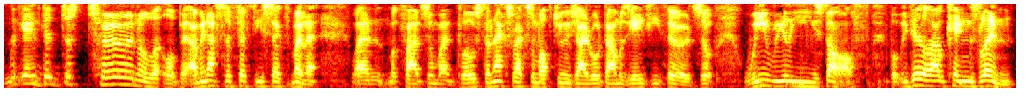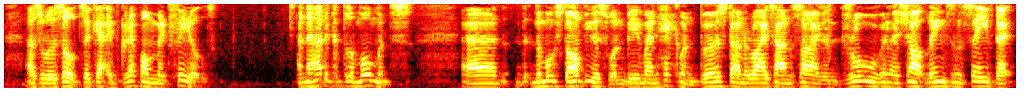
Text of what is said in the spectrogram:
the game did just turn a little bit. I mean, that's the 56th minute when McFadzean went close. The next Wrexham opportunity I wrote down was the 83rd. So we really eased off, but we did allow Kings Lynn, as a result, to get a grip on midfield. And they had a couple of moments. Uh, the most obvious one being when Hickman burst down the right hand side and drove in a shot. and saved it.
